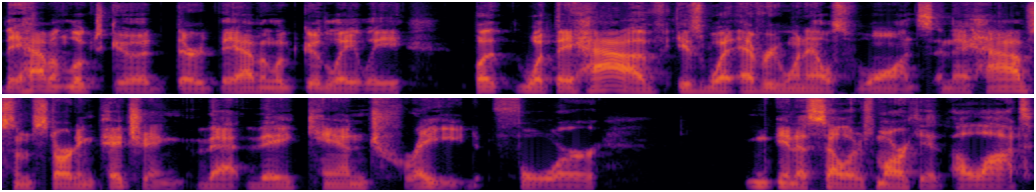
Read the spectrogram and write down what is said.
They haven't looked good. They're they haven't looked good lately. But what they have is what everyone else wants, and they have some starting pitching that they can trade for in a seller's market a lot,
